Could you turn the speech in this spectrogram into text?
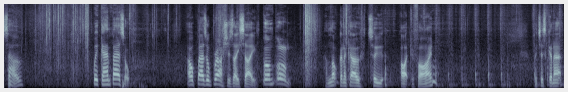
So, we're going basil. Old basil brush, as they say. Boom, boom. I'm not going to go too ultra We're just going to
